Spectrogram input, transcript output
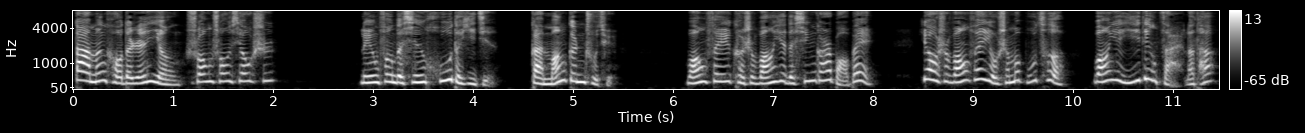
大门口的人影双双消失。凌风的心忽的一紧，赶忙跟出去。王妃可是王爷的心肝宝贝，要是王妃有什么不测，王爷一定宰了他。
